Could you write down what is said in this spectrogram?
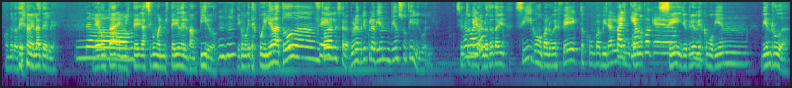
cuando lo dieron en la tele. No. Le iba a contar el misterio, así como el misterio del vampiro. Y como que te spoileaba toda, Sí. toda la escena. Pero una película bien, bien sutil igual. Siento ¿Es que lo, trata bien. Sí, como para los efectos, como para mirarlo. Para el como tiempo que- Sí, yo creo que es como bien, bien ruda.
